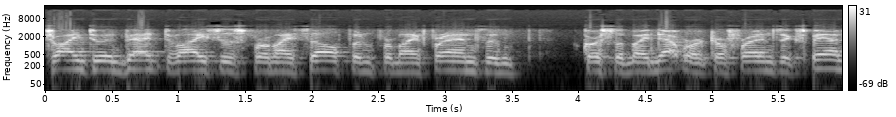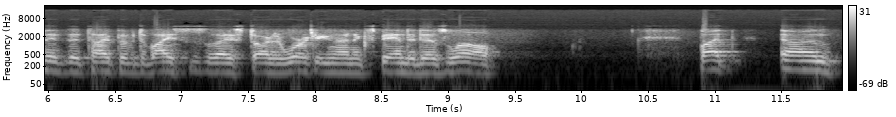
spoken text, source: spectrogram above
trying to invent devices for myself and for my friends. And of course, as my network of friends expanded. The type of devices that I started working on expanded as well. But um,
